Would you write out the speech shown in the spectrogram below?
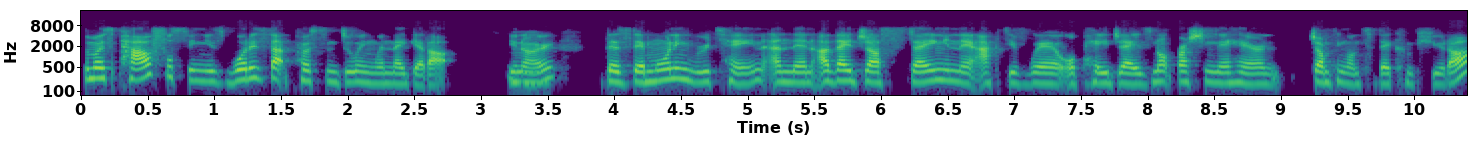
the most powerful thing is what is that person doing when they get up? You mm. know, there's their morning routine and then are they just staying in their active wear or pjs not brushing their hair and jumping onto their computer?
